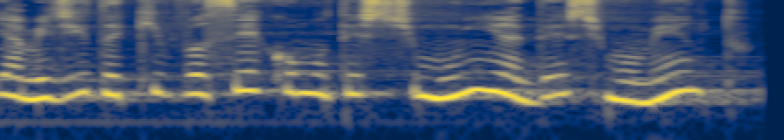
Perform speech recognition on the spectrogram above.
E à medida que você, como testemunha deste momento,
